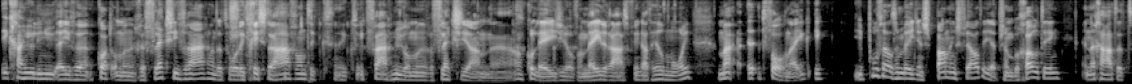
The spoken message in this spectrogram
ik ga jullie nu even kort om een reflectie vragen. Dat hoorde ik gisteravond. Ik, ik, vraag nu om een reflectie aan, uh, aan college of een mederaad. Vind ik dat heel mooi. Maar het volgende. Ik, ik, je proeft wel eens een beetje een spanningsveld. Je hebt zo'n begroting. En dan gaat, het,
